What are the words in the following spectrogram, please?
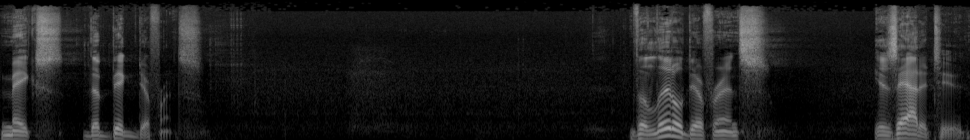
makes the big difference. The little difference is attitude.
